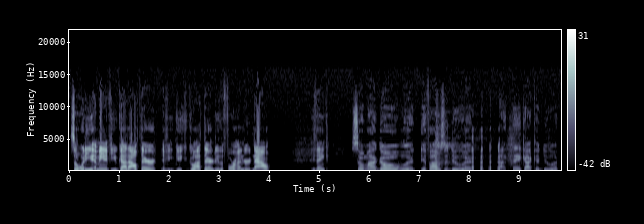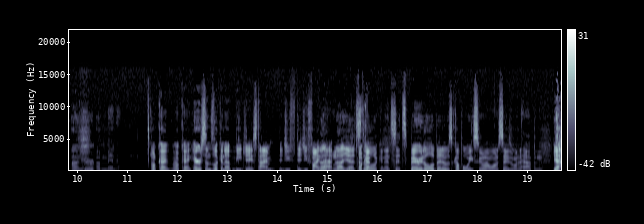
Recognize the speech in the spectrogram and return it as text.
So what do you? I mean, if you got out there, if you, you could go out there and do the 400 now, you think? So my goal would, if I was to do it, I think I could do it under a minute. Okay, okay. Harrison's looking up VJ's time. Did you did you find no, that? not yet. It's Okay. Still looking. It's it's buried a little bit. It was a couple weeks ago. I want to say is when it happened. Yeah,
